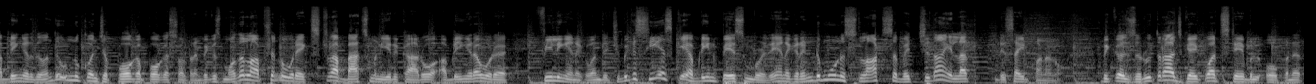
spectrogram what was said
அப்படிங்கிறது வந்து இன்னும் கொஞ்சம் போக போக சொல்கிறேன் பிகாஸ் முதல் ஆப்ஷனில் ஒரு எக்ஸ்ட்ரா பேட்ஸ்மேன் இருக்காரோ அப்படிங்கிற ஒரு ஃபீலிங் எனக்கு வந்துச்சு. பிகாஸ் சிஎஸ்கே அப்படின்னு பேசும்பொழுது எனக்கு ரெண்டு மூணு ஸ்லாட்ஸை வச்சு தான் எல்லாத்தையும் டிசைட் பண்ணணும். Because Ruturaj Gaikwad stable opener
